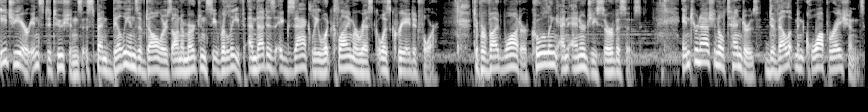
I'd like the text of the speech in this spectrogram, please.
Each year, institutions spend billions of dollars on emergency relief, and that is exactly what Climarisk was created for to provide water, cooling, and energy services. International tenders, development cooperations,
